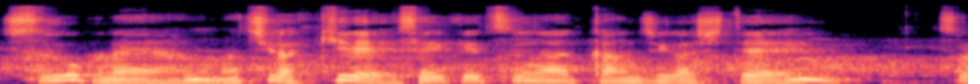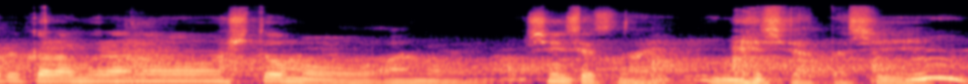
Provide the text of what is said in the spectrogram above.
すごくね、あの、うん街が綺麗、清潔な感じがして、うん。それから村の人も、あの、親切なイメージだったし、うん。うん。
